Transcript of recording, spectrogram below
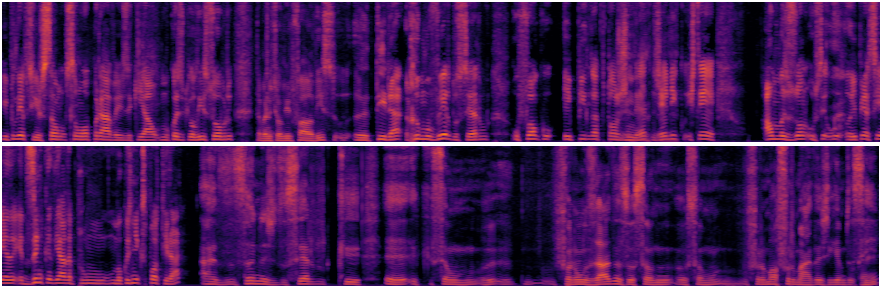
epilepsias são, são operáveis. Aqui há uma coisa que eu li sobre, também não tinha ouvido falar disso, uh, tirar, remover do cérebro o foco epileptogénico. Isto é, há uma zona, a epilepsia é desencadeada por uma coisinha que se pode tirar? Há zonas do cérebro que, eh, que são, eh, foram lesadas ou, são, ou são, foram mal formadas, digamos okay. assim,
